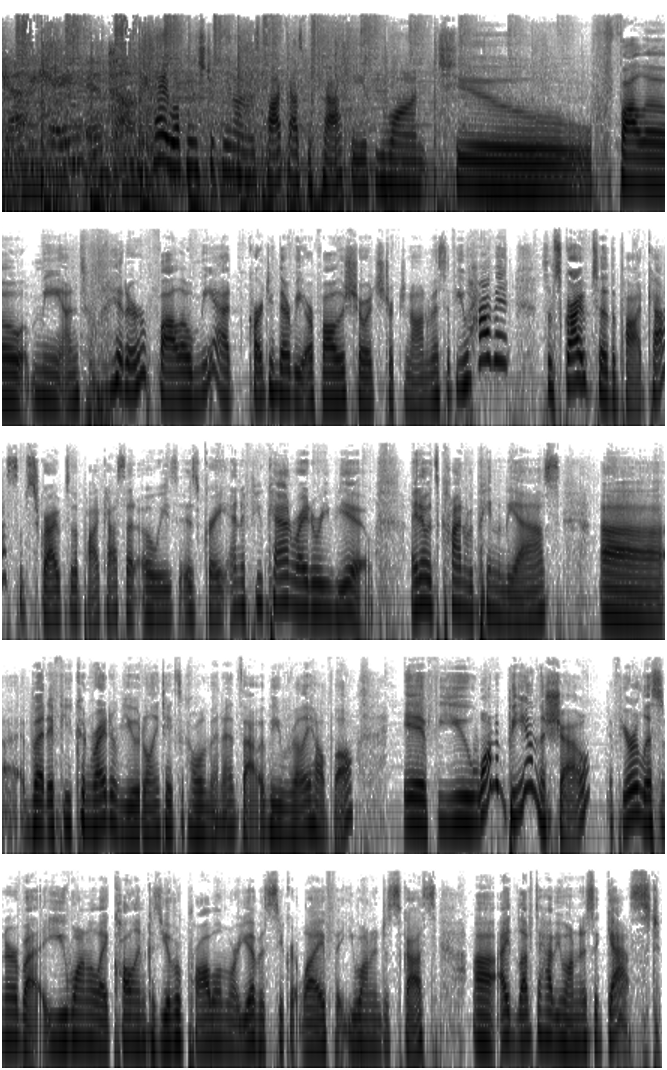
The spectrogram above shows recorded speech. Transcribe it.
Hey, welcome to Strictly Anonymous podcast with Kathy. If you want to follow me on Twitter, follow me at Cartoon Therapy or follow the show at Strict Anonymous. If you haven't subscribe to the podcast, subscribe to the podcast. That always is great. And if you can, write a review. I know it's kind of a pain in the ass, uh, but if you can write a review, it only takes a couple of minutes. That would be really helpful. If you want to be on the show, if you're a listener but you want to like call in because you have a problem or you have a secret life that you want to discuss, uh, I'd love to have you on as a guest.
